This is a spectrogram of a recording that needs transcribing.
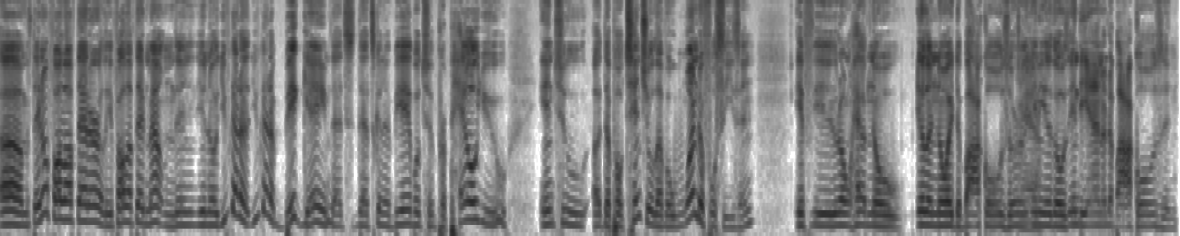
Um, if they don't fall off that early, fall off that mountain, then you know you've got a you've got a big game that's that's going to be able to propel you into uh, the potential of a wonderful season. If you don't have no Illinois debacles or Yeah. any of those Indiana debacles, and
